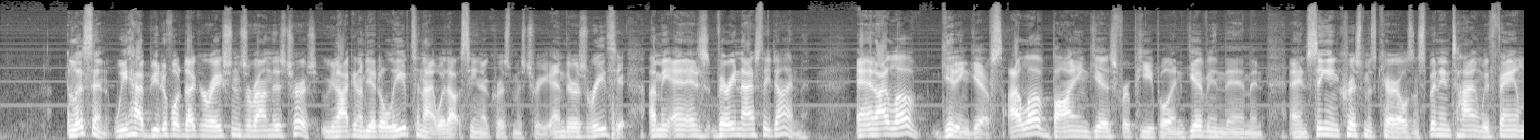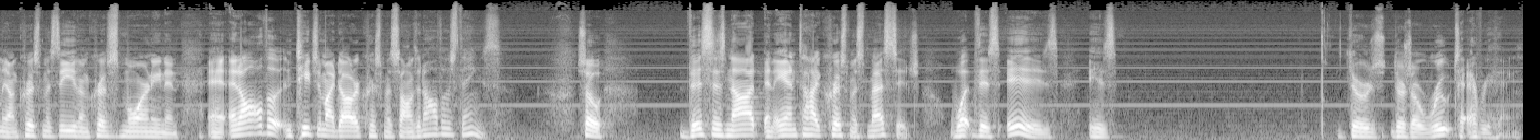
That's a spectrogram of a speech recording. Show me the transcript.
listen, we have beautiful decorations around this church. You're not going to be able to leave tonight without seeing a Christmas tree. And there's wreaths here. I mean, and it's very nicely done. And I love getting gifts. I love buying gifts for people and giving them and, and singing Christmas carols and spending time with family on Christmas Eve and Christmas morning and, and, and all the and teaching my daughter Christmas songs and all those things. So this is not an anti-Christmas message. What this is is there's there's a root to everything.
